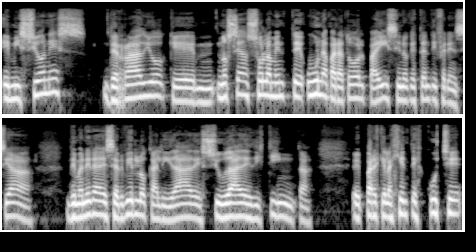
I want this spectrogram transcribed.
emisiones de radio que mm, no sean solamente una para todo el país, sino que estén diferenciadas, de manera de servir localidades, ciudades distintas, eh, para que la gente escuche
